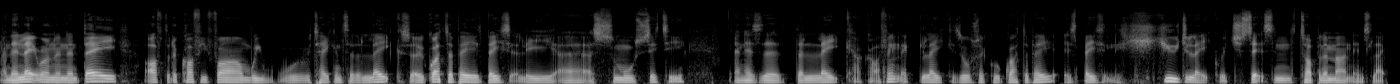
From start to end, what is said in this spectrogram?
And then later on in the day, after the coffee farm, we, we were taken to the lake. So Guatapé is basically uh, a small city, and there's the the lake. I think the lake is also called Guatapé. It's basically a huge lake which sits in the top of the mountains. Like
